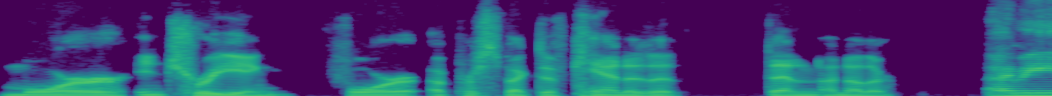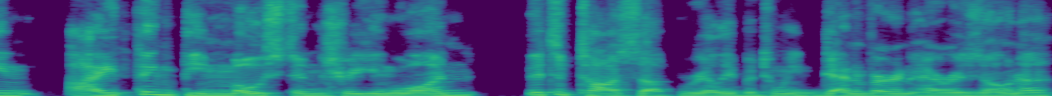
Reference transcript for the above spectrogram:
more intriguing for a prospective candidate than another? I mean, I think the most intriguing one, it's a toss up really between Denver and Arizona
